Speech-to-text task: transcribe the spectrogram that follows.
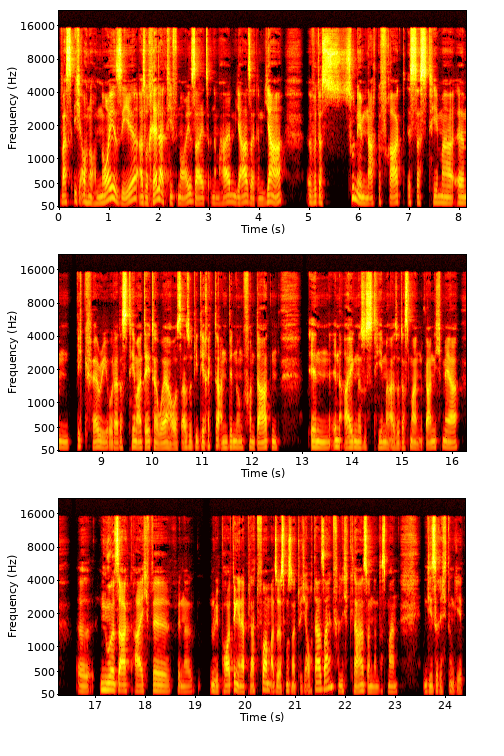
Was ich auch noch neu sehe, also relativ neu, seit einem halben Jahr, seit einem Jahr, wird das zunehmend nachgefragt, ist das Thema ähm, BigQuery oder das Thema Data Warehouse, also die direkte Anbindung von Daten in, in eigene Systeme. Also dass man gar nicht mehr äh, nur sagt, ah, ich will, will eine ein Reporting in der Plattform. Also das muss natürlich auch da sein, völlig klar, sondern dass man in diese Richtung geht.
